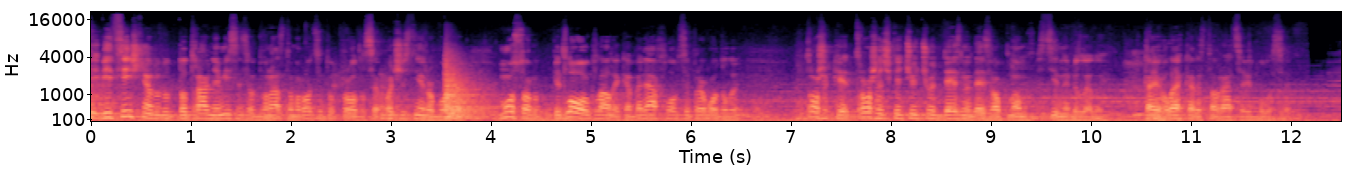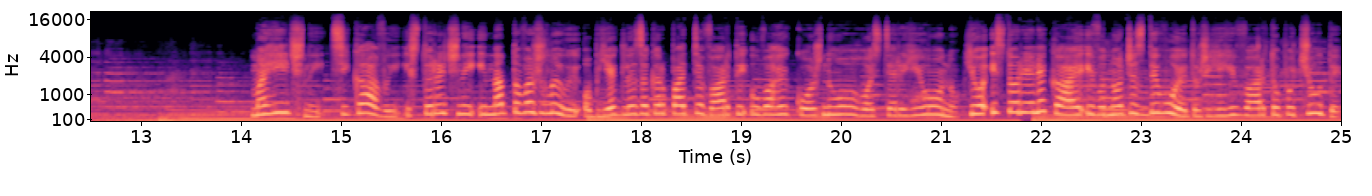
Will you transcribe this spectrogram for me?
від, від січня до, до травня місяця в 2012 році тут проводилися очисні роботи. Мусор, підлогу клали, кабеля хлопці приводили. Трошки, трошечки, чуть-чуть десь не десь вапном стіни білили. Така його легка реставрація відбулася. Магічний, цікавий, історичний і надто важливий об'єкт для Закарпаття вартий уваги кожного гостя регіону. Його історія лякає і водночас дивує, тож її варто почути.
